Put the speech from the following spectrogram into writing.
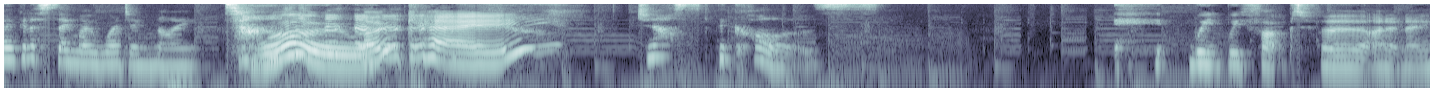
I'm gonna say my wedding night. Whoa. Okay. just because we we fucked for I don't know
